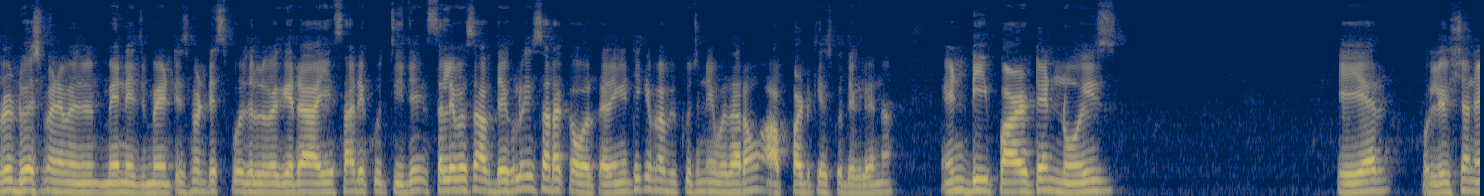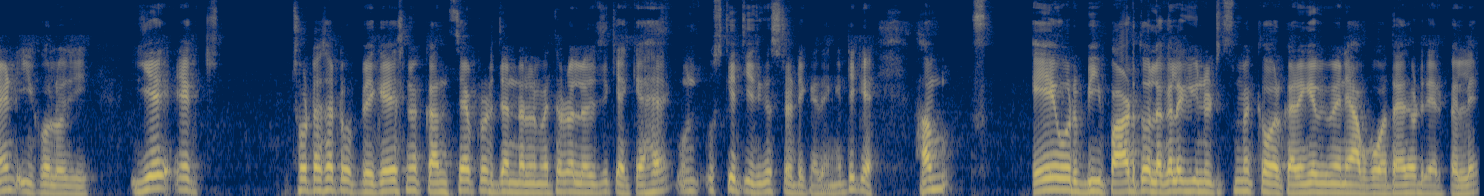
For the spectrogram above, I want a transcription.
solid waste management इसमें डिस्पोजल वगैरह, ये सारी कुछ चीज़ें सिलेबस आप देख लो, ये सारा कवर करेंगे, ठीक है? मैं अभी कुछ नहीं बता रहा हूँ, आप पढ़ के इसको देख लेना। And D part and noise air pollution and ecology ये एक छोटा सा टॉपिक है, इसमें कंसेप्ट और जनरल मेथोडोलॉजी क्या क्या है, उन, उसकी चीज़ की स्टडी करेंगे, ठीक है? हम ए और बी पार्ट तो अलग अलग यूनिट्स में कवर करेंगे, अभी मैंने आपको बताया थोड़ी देर पहले।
